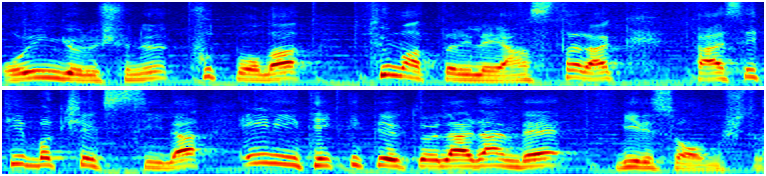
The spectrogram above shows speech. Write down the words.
oyun görüşünü futbola tüm hatlarıyla yansıtarak felsefi bakış açısıyla en iyi teknik direktörlerden de birisi olmuştur.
